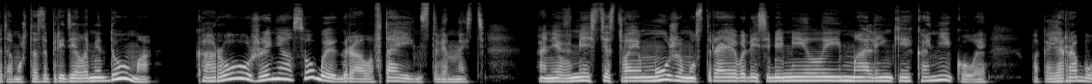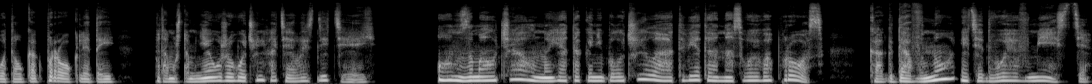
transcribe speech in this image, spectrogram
потому что за пределами дома Каро уже не особо играла в таинственность. Они вместе с твоим мужем устраивали себе милые маленькие каникулы, пока я работал как проклятый, потому что мне уже очень хотелось детей. Он замолчал, но я так и не получила ответа на свой вопрос. Как давно эти двое вместе?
